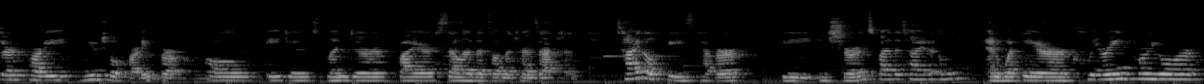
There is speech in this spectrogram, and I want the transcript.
third party mutual party for all agent, lender, buyer, seller that's on the transaction. Title fees cover the insurance by the title and what they are clearing for your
